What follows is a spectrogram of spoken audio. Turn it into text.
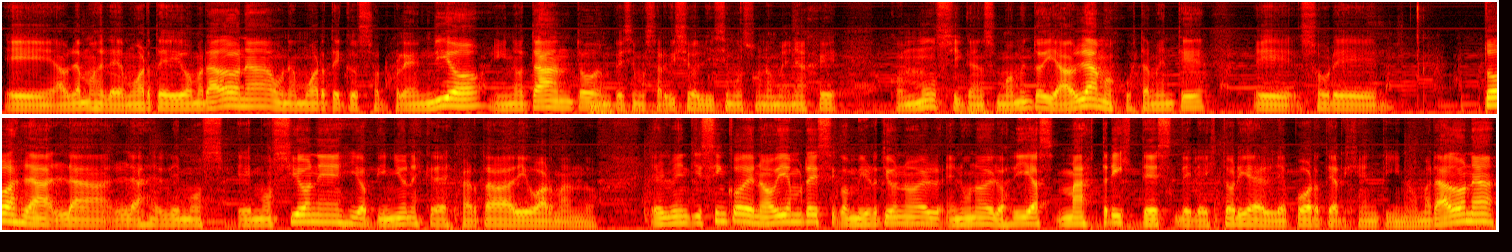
Eh, hablamos de la muerte de Diego Maradona, una muerte que sorprendió y no tanto. En Pésimo Servicio le hicimos un homenaje con música en su momento y hablamos justamente eh, sobre todas la- la- las emo- emociones y opiniones que despertaba Diego Armando. El 25 de noviembre se convirtió en uno de los días más tristes de la historia del deporte argentino. Maradona,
